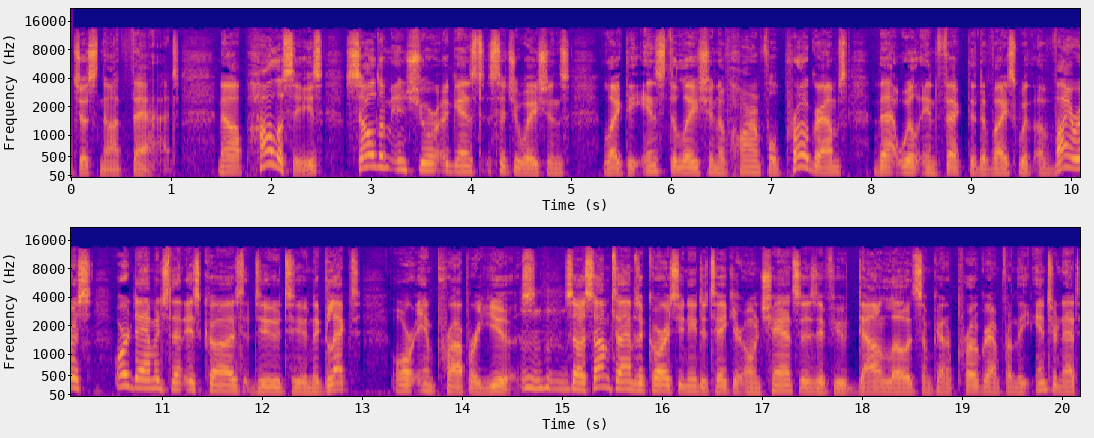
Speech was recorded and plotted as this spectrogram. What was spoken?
just not that. Now, policies seldom insure against situations like the installation of harmful programs that will infect the device with a virus or damage that is caused due to neglect or improper use. Mm -hmm. So sometimes, of course, you need to take your own chances if you download some kind of program from the internet,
